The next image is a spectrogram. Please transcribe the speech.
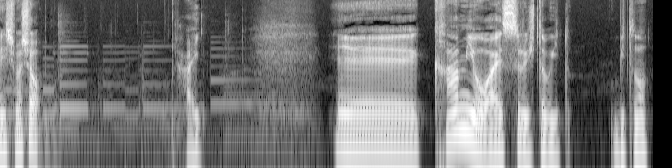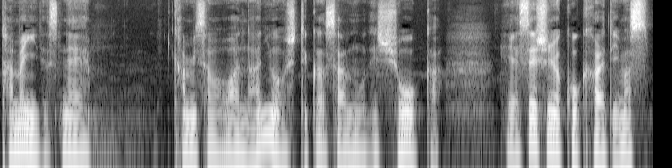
援しましょう。はい。えー、神を愛する人々のためにですね、神様は何をしてくださるのでしょうか。えー、聖書にはこう書かれています。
